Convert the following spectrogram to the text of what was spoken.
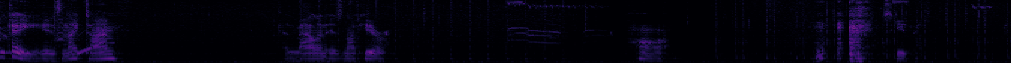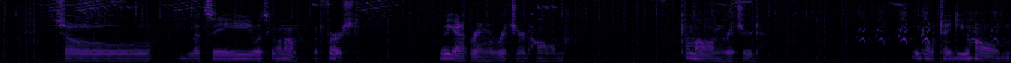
Okay, it is nighttime. And Malon is not here. Huh. Excuse me. So, let's see what's going on. But first, we gotta bring Richard home. Come on, Richard. We're gonna take you home.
